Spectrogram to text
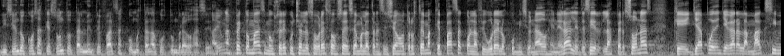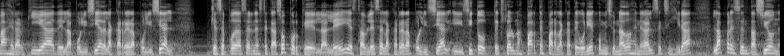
diciendo cosas que son totalmente falsas como están acostumbrados a hacer. Hay un aspecto más y me gustaría escucharle sobre esto, José, deseamos la transición a otros temas, ¿qué pasa con la figura de los comisionados generales? Es decir, las personas que ya pueden llegar a la máxima jerarquía de la policía, de la carrera policial. ¿Qué se puede hacer en este caso? Porque la ley establece la carrera policial y cito textual unas partes, para la categoría de comisionado general se exigirá la presentación,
